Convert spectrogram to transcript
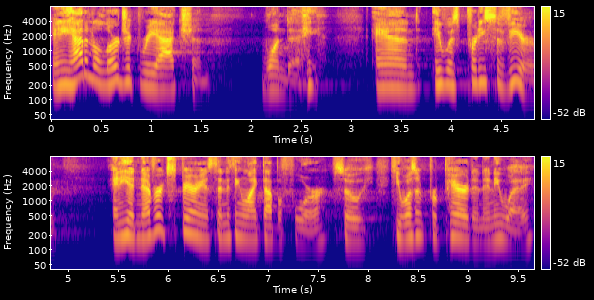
And he had an allergic reaction one day, and it was pretty severe. And he had never experienced anything like that before, so he wasn't prepared in any way.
